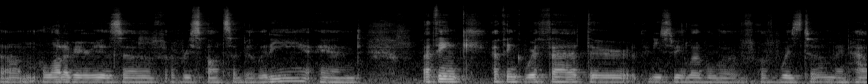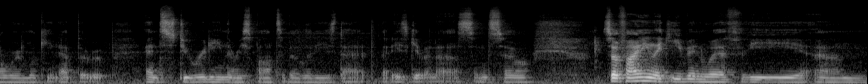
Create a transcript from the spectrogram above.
um, a lot of areas of, of responsibility and I think I think with that there, there needs to be a level of, of wisdom and how we're looking at the and stewarding the responsibilities that, that he's given us. And so so finding like even with the um,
